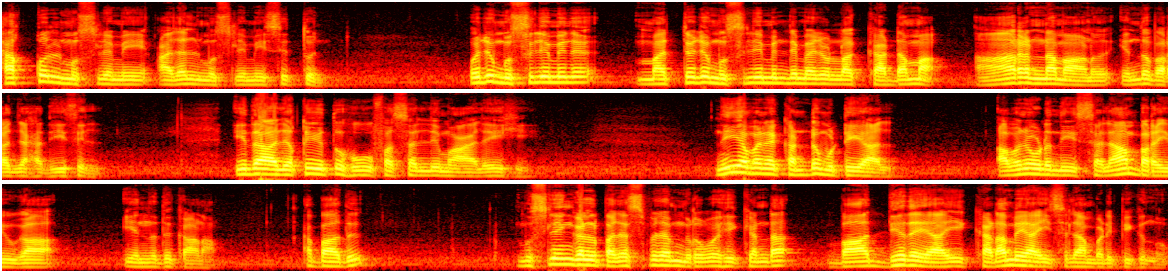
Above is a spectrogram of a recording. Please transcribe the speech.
ഹക്കുൽ മുസ്ലിമി അലൽ മുസ്ലിമി സിത്തുൻ. ഒരു മുസ്ലിമിന് മറ്റൊരു മുസ്ലിമിന്റെ മേലുള്ള കടമ ആറെണ്ണമാണ് എന്ന് പറഞ്ഞ ഹദീസിൽ ഇതാ ലഖീത്തുഹു ഫസല്ലിം അലൈഹി. നീ അവനെ കണ്ടുമുട്ടിയാൽ അവനോട് നീ സലാം പറയുക എന്നത് കാണാം. അപ്പോൾ അത് മുസ്ലിങ്ങൾ പരസ്പരം നിർവഹിക്കേണ്ട ബാധ്യതയായി കടമയായി ഇസ്ലാം പഠിപ്പിക്കുന്നു.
